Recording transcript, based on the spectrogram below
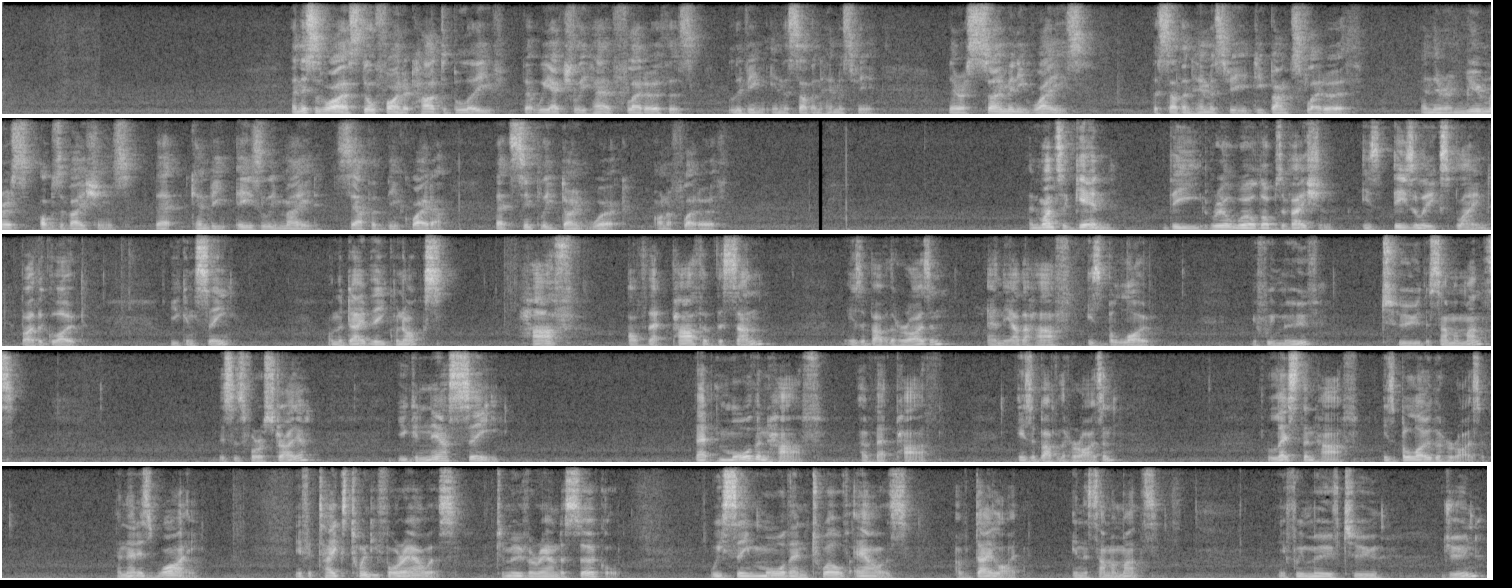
And this is why I still find it hard to believe that we actually have flat earthers living in the southern hemisphere. There are so many ways the southern hemisphere debunks flat earth, and there are numerous observations that can be easily made south of the equator that simply don't work on a flat earth. And once again, the real world observation is easily explained by the globe. You can see on the day of the equinox, half of that path of the sun is above the horizon and the other half is below. If we move to the summer months, this is for Australia, you can now see that more than half of that path is above the horizon, less than half is below the horizon. And that is why, if it takes 24 hours to move around a circle, we see more than 12 hours of daylight in the summer months. If we move to June,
